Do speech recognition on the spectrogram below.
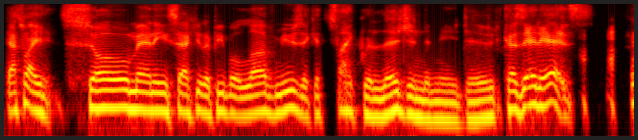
That's why so many secular people love music. It's like religion to me, dude, because it is.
